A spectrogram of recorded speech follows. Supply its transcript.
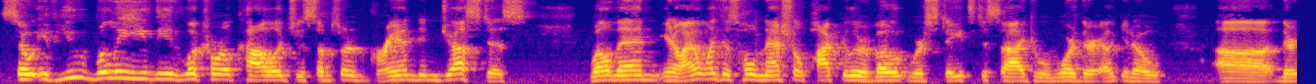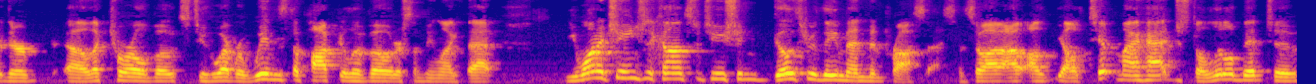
So if you believe the Electoral College is some sort of grand injustice, well then you know I don't like this whole national popular vote where states decide to award their you know uh, their their electoral votes to whoever wins the popular vote or something like that you want to change the Constitution, go through the amendment process. And so I'll, I'll, I'll tip my hat just a little bit to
